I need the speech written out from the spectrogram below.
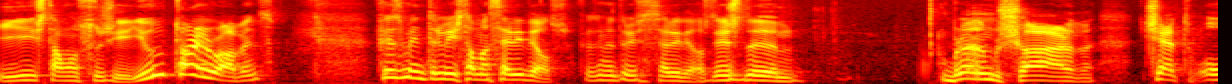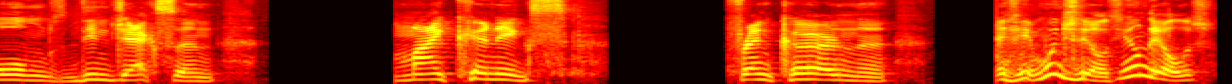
E estavam a surgir. E o Tony Robbins fez uma entrevista a uma série deles, fez uma entrevista a série deles, desde Brandon Bouchard, Chet Holmes, Dean Jackson, Mike Koenigs, Frank Kern, enfim, muitos deles. E um deles,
